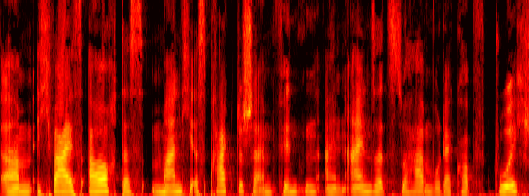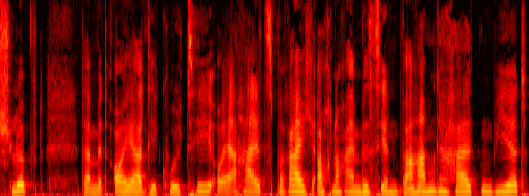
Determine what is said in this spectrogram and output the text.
Ähm, ich weiß auch, dass manche es praktischer empfinden, einen Einsatz zu haben, wo der Kopf durchschlüpft, damit euer Dekolleté, euer Halsbereich auch noch ein bisschen warm gehalten wird.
